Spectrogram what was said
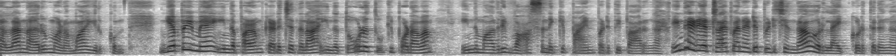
நல்லா நறுமணமாக இருக்கும். எப்பயுமே இந்த பழம் கிடைச்சதுன்னா இந்த தோலை தூக்கி போடாமல் இந்த மாதிரி வாசனை வாசனைக்கு பயன்படுத்தி பாருங்கள் இந்த ஐடியா ட்ரை பண்ணிட்டு பிடிச்சிருந்தா ஒரு லைக் கொடுத்துடுங்க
